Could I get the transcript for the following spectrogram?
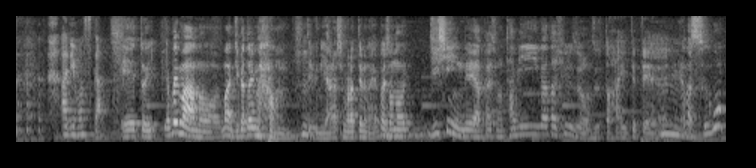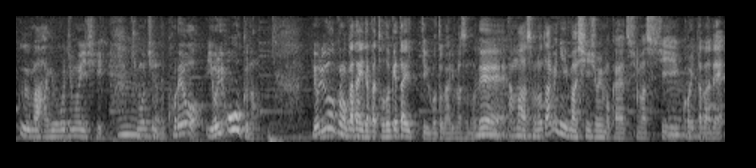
ありますか？えっ、とやっぱりまああのまあ直旅マンっていうふうにやらせてもらってるのは やっぱりその自身でやっぱりその旅型シューズをずっと履いてて、うん、やっぱすごくまあ履き心地もいいし、気持ちいいのでこれをより多くのより多くの方にやっぱり届けたいっていうことがありますので、うん、まあ、そのためにまあ新商品も開発しますし、うん、こういった場で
